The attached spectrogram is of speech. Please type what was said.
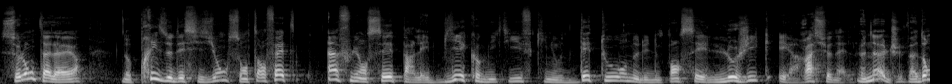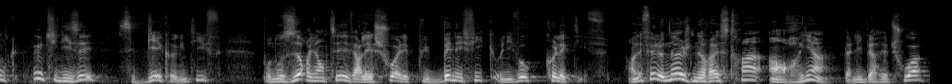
Selon Thaler, nos prises de décision sont en fait influencées par les biais cognitifs qui nous détournent d'une pensée logique et rationnelle. Le nudge va donc utiliser ces biais cognitifs pour nous orienter vers les choix les plus bénéfiques au niveau collectif. En effet, le nudge ne restreint en rien la liberté de choix,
